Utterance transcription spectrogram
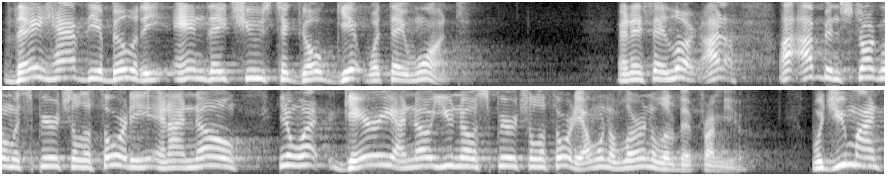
they have the ability and they choose to go get what they want. And they say, Look, I, I, have been struggling with spiritual authority, and I know, you know what, Gary, I know you know spiritual authority. I want to learn a little bit from you. Would you mind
